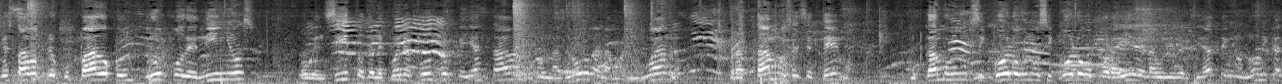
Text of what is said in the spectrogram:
yo estaba preocupado con un grupo de niños jovencitos de la escuela de fútbol que ya estaban con la droga, la marihuana. Tratamos ese tema. Buscamos un psicólogo, unos psicólogos por ahí de la Universidad Tecnológica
